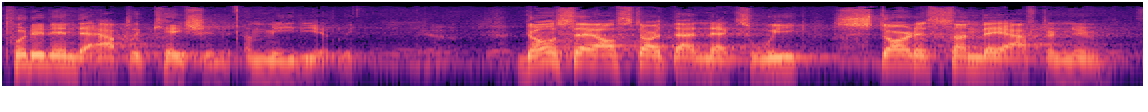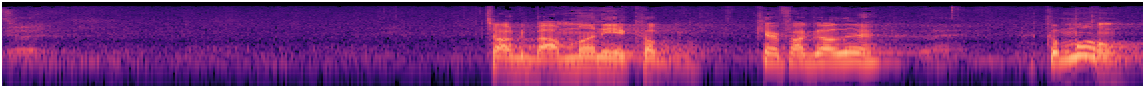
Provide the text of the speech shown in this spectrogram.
put it into application immediately. Don't say, I'll start that next week. Start it Sunday afternoon. Talked about money a couple. Care if I go there? Come on.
